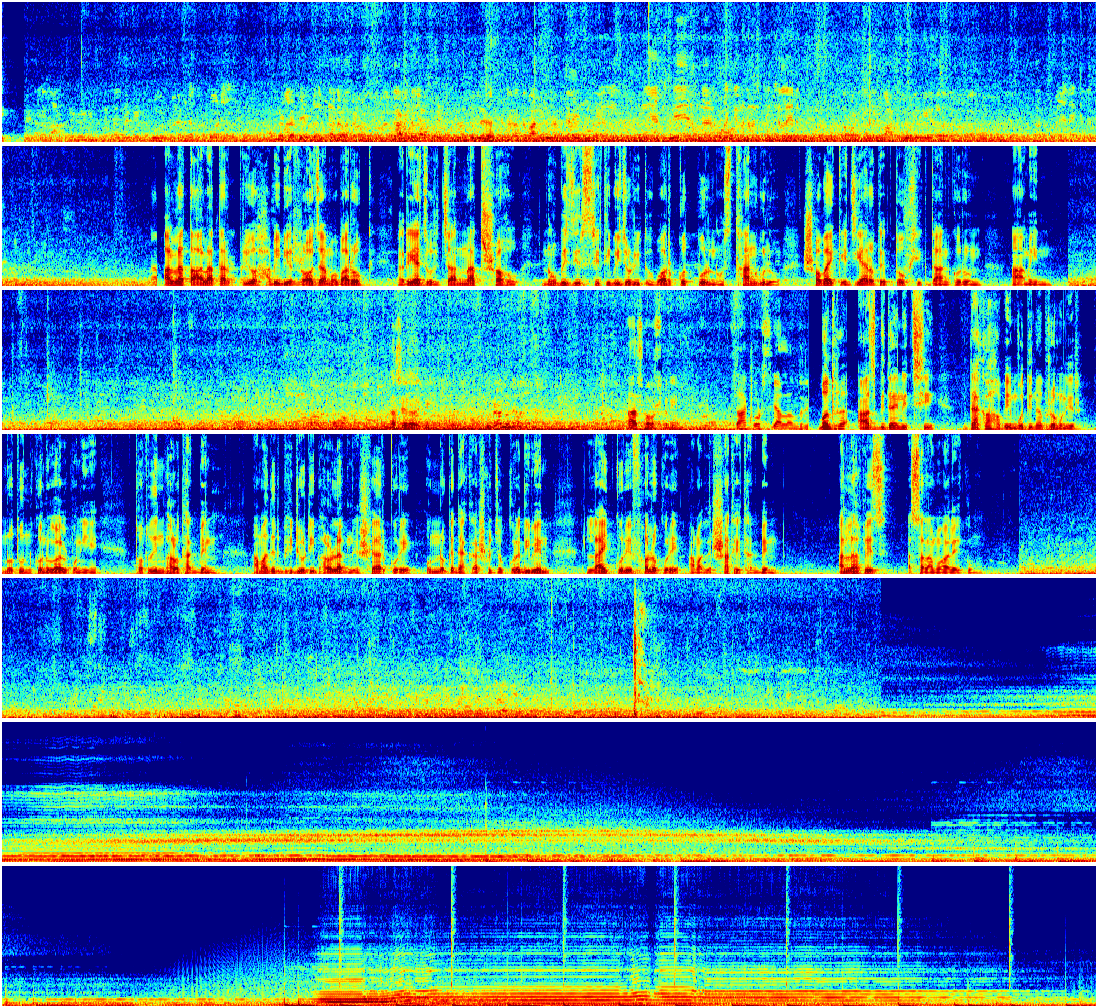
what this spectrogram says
আল্লাহ তাআলা তার প্রিয় হাবিবের রজা মোবারক, রিয়াজুল জান্নাত সহ নবীজির স্মৃতি বিজড়িত বরকতপূর্ণ স্থানগুলো সবাইকে জিয়ারতের তৌফিক দান করুন। আমিন। আর কি। আর সমস্যা নেই। যা করছি, আলহামদুলিল্লাহ। বন্ধুরা, আজ বিদায় নিচ্ছি। দেখা হবে মদিনা ভ্রমণের নতুন কোনো গল্প নিয়ে। ততদিন ভালো থাকবেন। আমাদের ভিডিওটি ভালো লাগলে শেয়ার করে অন্যকে দেখার সুযোগ করে দিবেন। লাইক করে, ফলো করে আমাদের সাথে থাকবেন। আল্লাহ হাফেজ। আসসালামু আলাইকুম।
